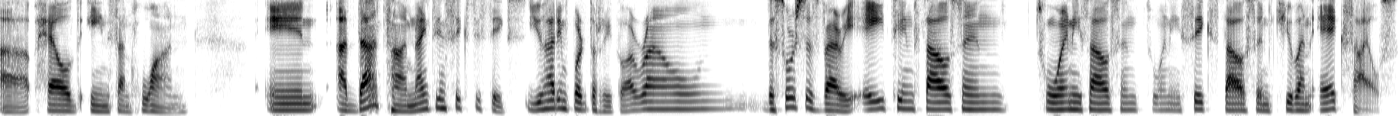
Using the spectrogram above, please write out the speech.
uh, held in San Juan. And at that time, 1966, you had in Puerto Rico around, the sources vary, 18,000, 20,000, 26,000 Cuban exiles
